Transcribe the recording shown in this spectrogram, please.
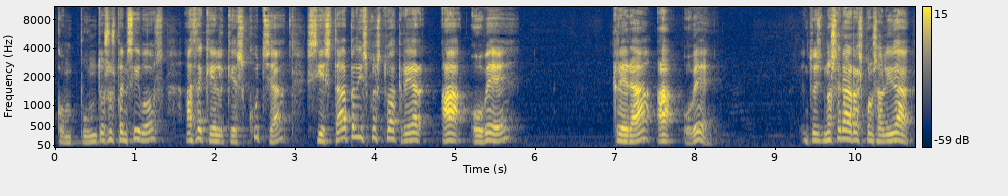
con puntos suspensivos, hace que el que escucha, si está predispuesto a crear A o B, creerá A o B. Entonces no será responsabilidad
